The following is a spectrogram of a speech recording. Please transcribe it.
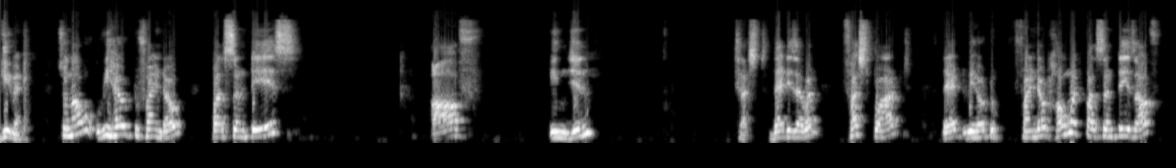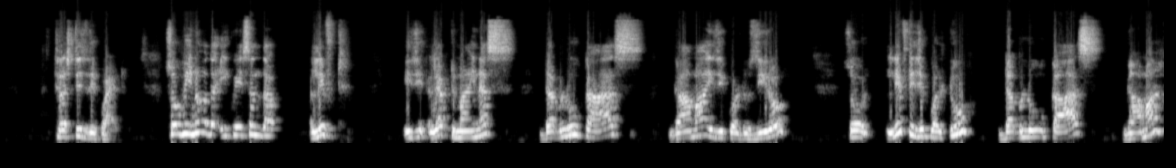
given. So now we have to find out percentage of engine thrust. That is our first part that we have to find out how much percentage of thrust is required. So we know the equation the lift is left minus W cos gamma is equal to 0. So lift is equal to W cos gamma.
